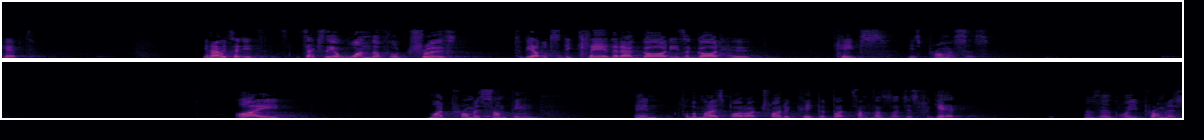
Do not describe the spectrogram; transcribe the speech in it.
kept. You know, it's, a, it's, it's actually a wonderful truth to be able to declare that our God is a God who keeps his promises. I might promise something, and for the most part, I try to keep it, but sometimes I just forget. I said, Oh, you promised.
